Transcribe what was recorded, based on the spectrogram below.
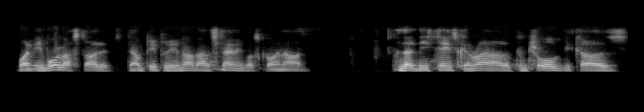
when Ebola started. Tell people you're not understanding what's going on. That these things can run out of control because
